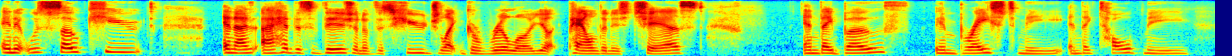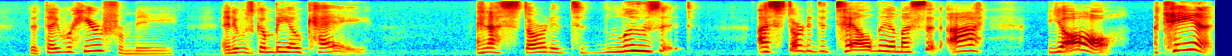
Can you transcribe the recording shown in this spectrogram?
and it was so cute. And I, I had this vision of this huge, like, gorilla you know, like, pounding his chest. And they both embraced me and they told me that they were here for me and it was going to be okay. And I started to lose it. I started to tell them, I said, I, y'all, I can't,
